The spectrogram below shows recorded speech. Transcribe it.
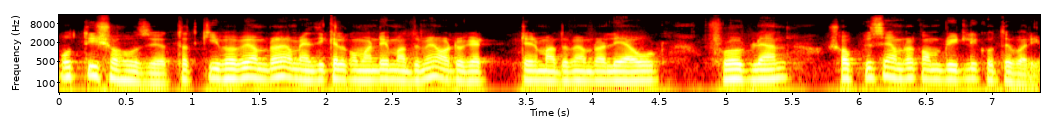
অতি সহজে। অর্থাৎ কীভাবে আমরা ম্যাজিক্যাল কমান্ডের মাধ্যমে অটোক্যাটের মাধ্যমে আমরা লেআউট ফ্লোর প্ল্যান সব কিছুই আমরা কমপ্লিটলি করতে পারি।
